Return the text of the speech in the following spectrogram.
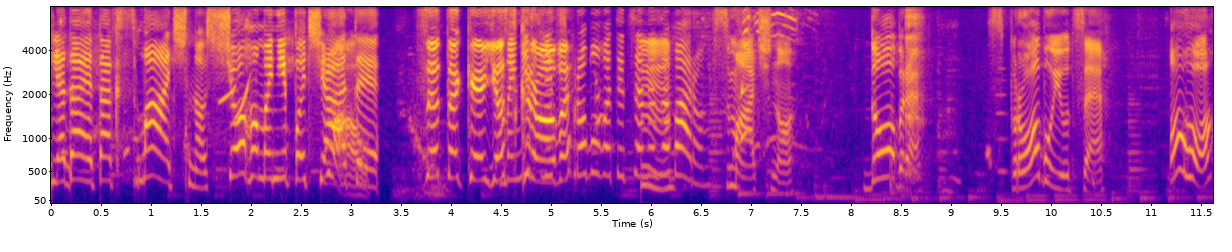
Виглядає так смачно. З чого мені почати? Це таке Мені яскраве. слід спробувати це незабаром. Смачно. Добре. Спробую це. Ого.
